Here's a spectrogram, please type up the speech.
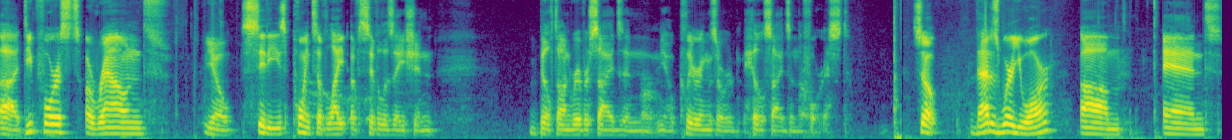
uh, deep forests around you know cities, points of light of civilization, built on riversides and you know clearings or hillsides in the forest. So that is where you are, um, and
